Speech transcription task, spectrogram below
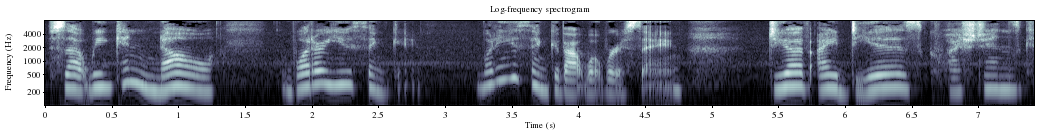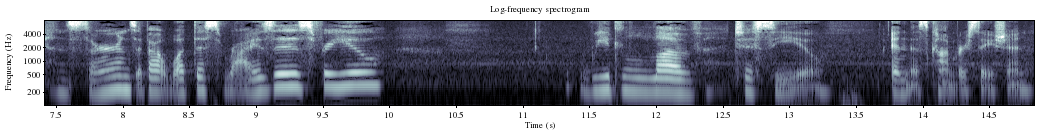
so that we can know what are you thinking? What do you think about what we're saying? Do you have ideas, questions, concerns about what this rise is for you? We'd love to see you in this conversation.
